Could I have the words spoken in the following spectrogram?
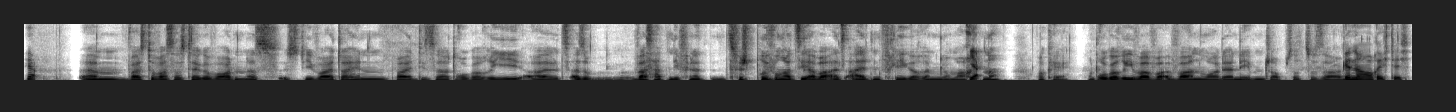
Ja. Ähm, weißt du, was aus der geworden ist? Ist die weiterhin bei dieser Drogerie als, also was hatten die für eine Zwischenprüfung hat sie aber als Altenpflegerin gemacht, Ja. ne? Okay. Und Drogerie war, war nur der Nebenjob sozusagen. Genau, richtig.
